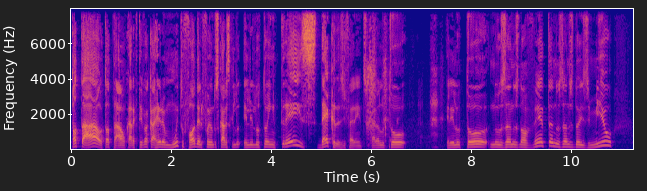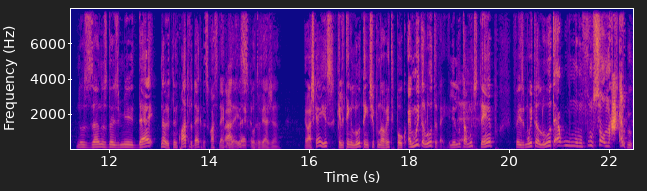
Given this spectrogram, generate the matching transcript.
Total, total. Um cara que teve uma carreira muito foda. Ele foi um dos caras que ele lutou em três décadas diferentes. O cara lutou. ele lutou nos anos 90, nos anos 2000, nos anos 2010. Não, ele lutou em quatro décadas. Quatro décadas quatro é isso? Décadas. Ou eu tô viajando? Eu acho que é isso. Que ele tem luta em tipo 90 e pouco. É muita luta, velho. Ele luta há é. muito tempo, fez muita luta. É um funcionário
